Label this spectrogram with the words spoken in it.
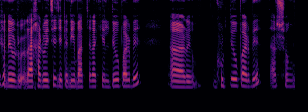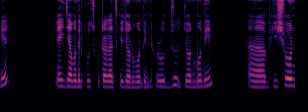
এখানে রাখা রয়েছে, যেটা নিয়ে বাচ্চারা খেলতেও পারবে আর ঘুরতেও পারবে তার সঙ্গে। এই যে আমাদের পুচকুটার আজকে জন্মদিন, রুদ্রর জন্মদিন। ভীষণ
